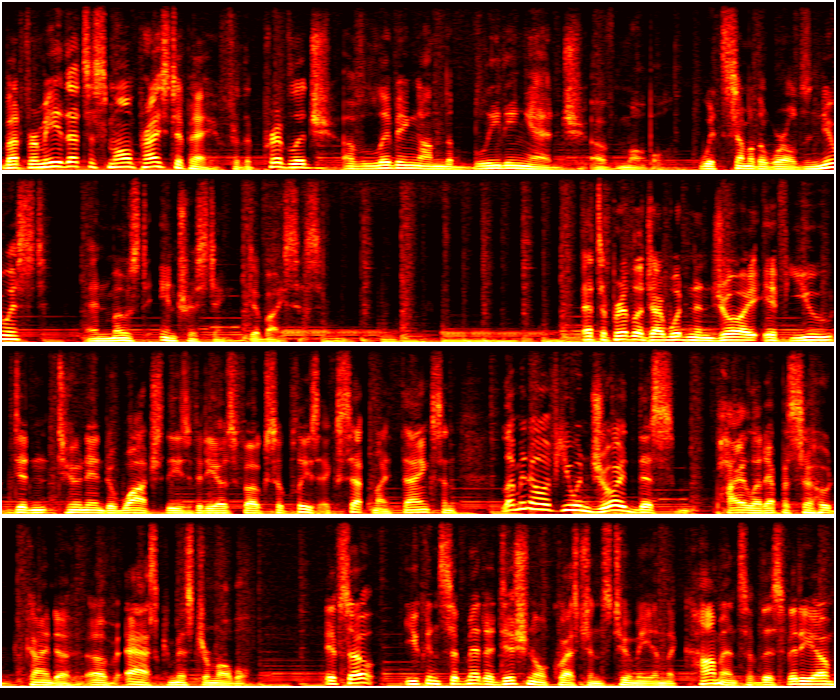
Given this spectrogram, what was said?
but for me, that's a small price to pay for the privilege of living on the bleeding edge of mobile, with some of the world's newest and most interesting devices. That's a privilege I wouldn't enjoy if you didn't tune in to watch these videos, folks, so please accept my thanks and let me know if you enjoyed this pilot episode, kinda, of Ask Mr. Mobile. If so, you can submit additional questions to me in the comments of this video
